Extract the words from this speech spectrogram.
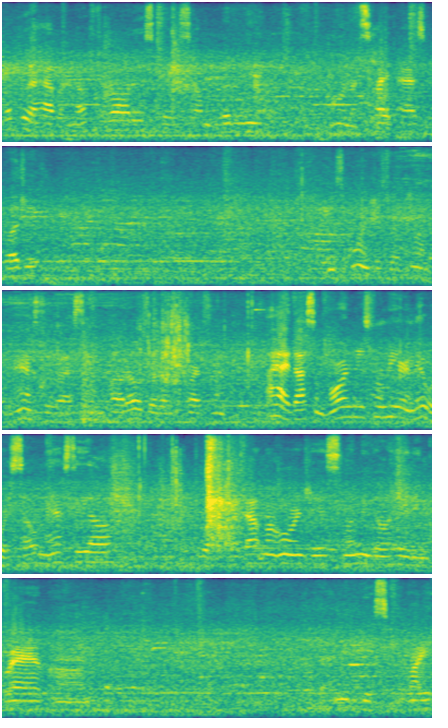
Hopefully I have enough for all this because I'm literally on a tight ass budget. These oranges were kind of nasty last time. Oh, those are the right from. I had got some oranges from here and they were so nasty, y'all. But I got my oranges. Let me go ahead and grab. Um, I need to get some right.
